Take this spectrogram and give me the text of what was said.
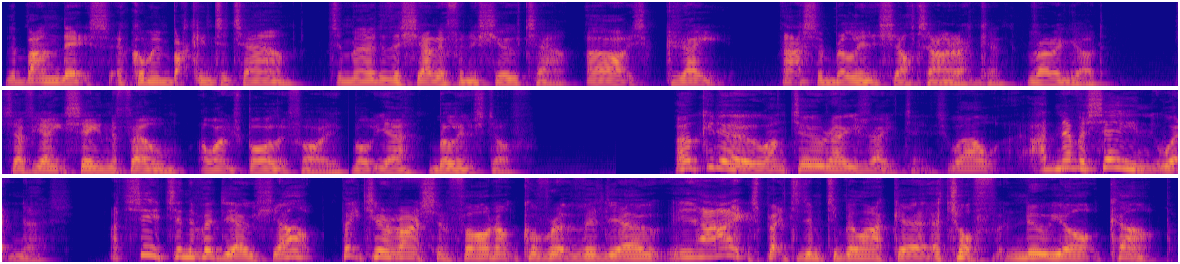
The bandits are coming back into town to murder the sheriff in a shootout. Oh, it's great. That's a brilliant shot, I reckon. Very good. So if you ain't seen the film, I won't spoil it for you. But yeah, brilliant stuff. Okeydoo, on to Ray's ratings. Well, I'd never seen Witness. I'd seen it in the video shop. Picture of Harrison Ford on cover of the video. I expected him to be like a, a tough New York cop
